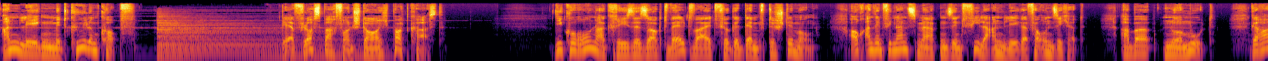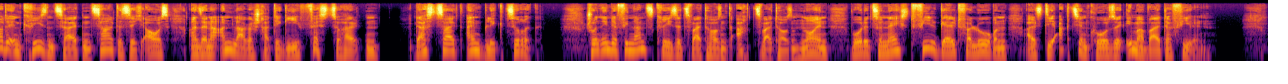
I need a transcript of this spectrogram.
Anlegen mit kühlem Kopf. Der Flossbach von Storch Podcast. Die Corona-Krise sorgt weltweit für gedämpfte Stimmung. Auch an den Finanzmärkten sind viele Anleger verunsichert. Aber nur Mut. Gerade in Krisenzeiten zahlt es sich aus, an seiner Anlagestrategie festzuhalten. Das zeigt ein Blick zurück. Schon in der Finanzkrise 2008-2009 wurde zunächst viel Geld verloren, als die Aktienkurse immer weiter fielen.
